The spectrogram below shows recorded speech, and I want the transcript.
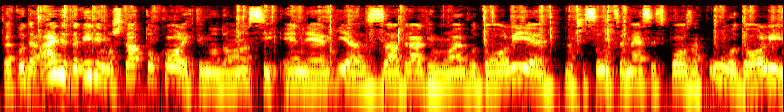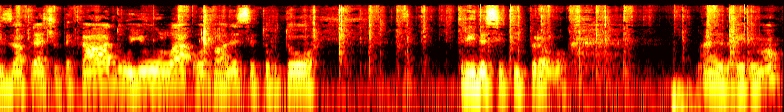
Tako da, ajde da vidimo šta to kolektivno donosi energija za, drage moje vodolije, znači sunce, mesec, poznak u vodoliji za treću dekadu, jula od 20. do 31. Ajde da vidimo.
